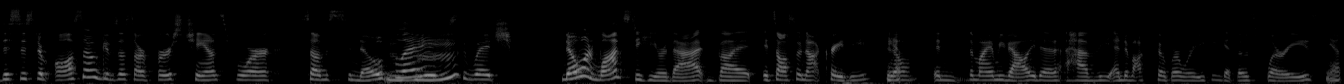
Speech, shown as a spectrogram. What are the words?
the system also gives us our first chance for some snowflakes, Mm-hmm. which no one wants to hear that, but it's also not crazy, you Yep. know, in the Miami Valley to have the end of October where you can get those flurries. Yep.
